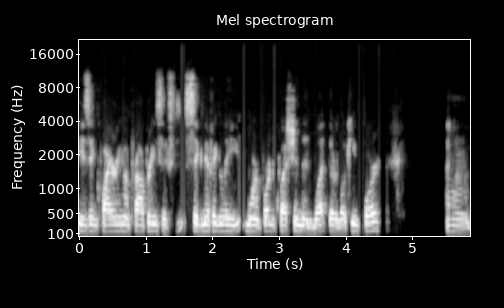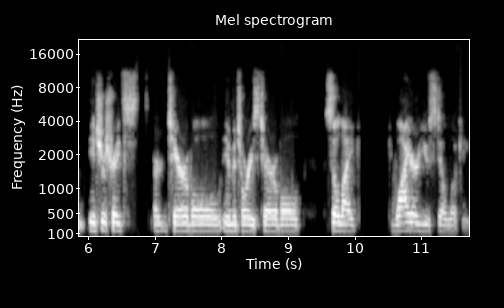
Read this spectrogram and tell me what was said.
is inquiring on properties is significantly more important question than what they're looking for. Um, interest rates are terrible. Inventory is terrible. So like, why are you still looking?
